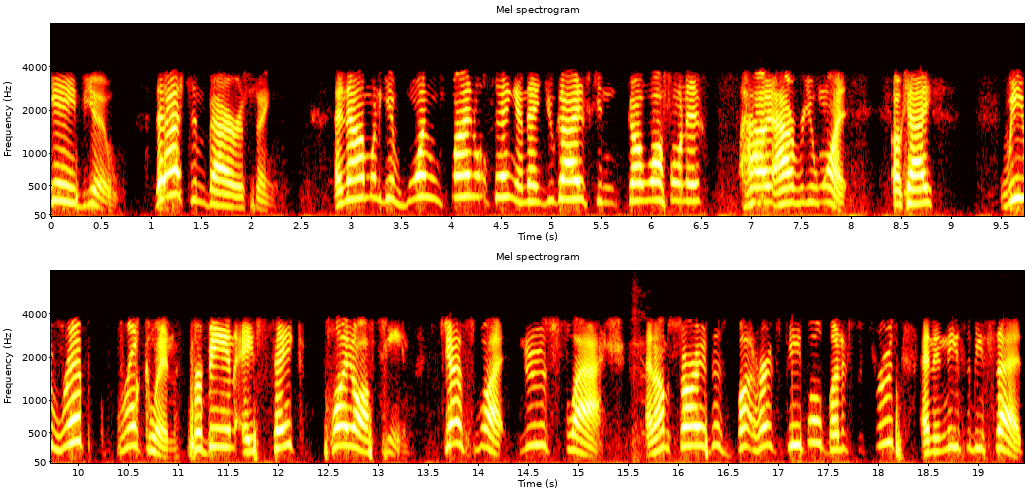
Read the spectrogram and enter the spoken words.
gave you. That's embarrassing. And now I'm going to give one final thing, and then you guys can go off on it how, however you want. Okay? We rip Brooklyn for being a fake playoff team. Guess what? News flash. And I'm sorry if this butt hurts people, but it's the truth, and it needs to be said.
